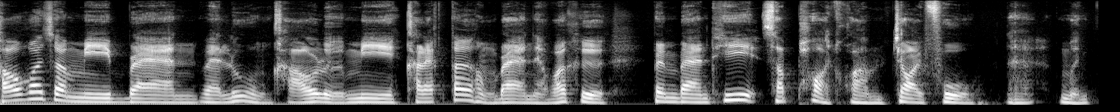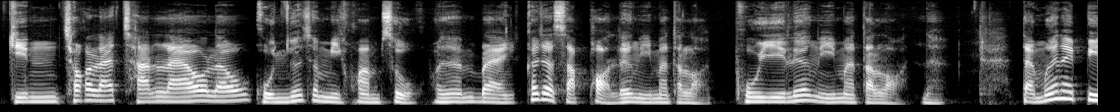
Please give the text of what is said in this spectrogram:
เขาก็จะมีแบรนด์ value ของเขาหรือมีคาแรคเตอร์ของแบรนด์เนี่ยว่าคือเป็นแบรนด์ที่ support ความ joyful นะฮะเหมือนกินช็อกโกแลตชั้นแล้วแล้วคุณก็จะมีความสุข เพราะฉะนั้นแบรนด์ก็จะ support เรื่องนี้มาตลอดพูดเรื่องนี้มาตลอดนะแต่เมื่อในปี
